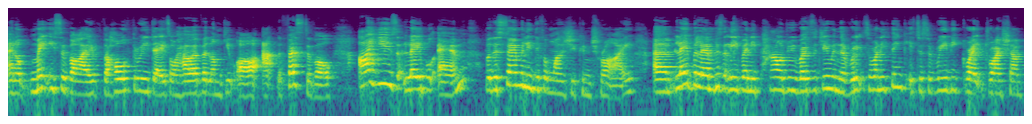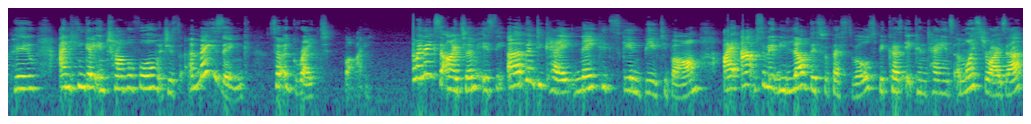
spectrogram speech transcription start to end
and it'll make you survive the whole three days or however long you are at the festival. I use Label M but there's so many different ones you can try. Um, Label M doesn't leave any powdery residue in the roots or anything. It's just a really great dry shampoo and you can get it in travel form which is amazing. So a great buy. Item is the Urban Decay Naked Skin Beauty Balm. I absolutely love this for festivals because it contains a moisturiser,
